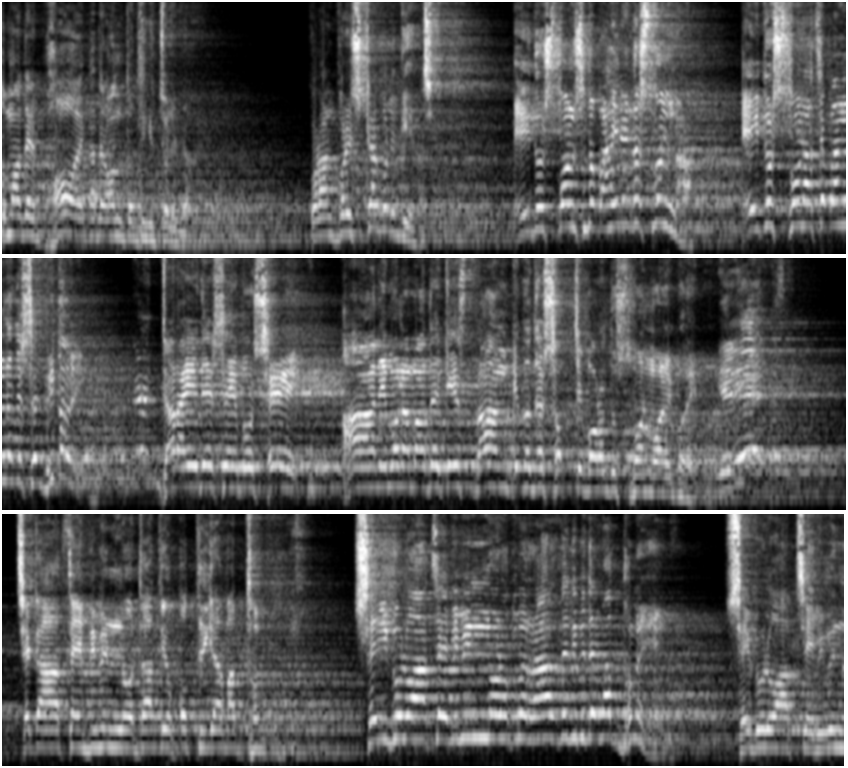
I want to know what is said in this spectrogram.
তোমাদের ভয়, তাদের অন্তর থেকে চলে যাবে। কোরআন পরিষ্কার বলে দিয়েছে, এই দুশ্মন শুধু বাহিরের দুশ্মন না, এই দুশ্মন আছে বাংলাদেশের ভিতরে। যারা এই দেশে বসে আলিমন আমাদেরকে ইসলামকে তাদের সবচেয়ে বড় দুশ্মন মনে করে, সেটা আছে বিভিন্ন জাতীয় পত্রিকার মাধ্যমে। সেইগুলো আছে বিভিন্ন রকমের রাজনীতিবিদের মাধ্যমে। সেগুলো আছে বিভিন্ন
